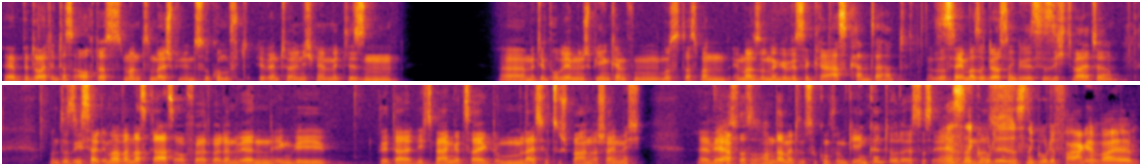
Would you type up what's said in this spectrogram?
Äh, bedeutet das auch, dass man zum Beispiel in Zukunft eventuell nicht mehr mit diesen äh, mit den Problemen in Spielen kämpfen muss, dass man immer so eine gewisse Graskante hat? Also es ist ja immer so, du hast eine gewisse Sichtweite und du siehst halt immer, wann das Gras aufhört, weil dann werden irgendwie, wird da halt nichts mehr angezeigt, um Leistung zu sparen wahrscheinlich. Äh, Wäre ja. das was, was man damit in Zukunft umgehen könnte oder ist das eher. Das ist eine, gute, das ist eine gute Frage, weil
